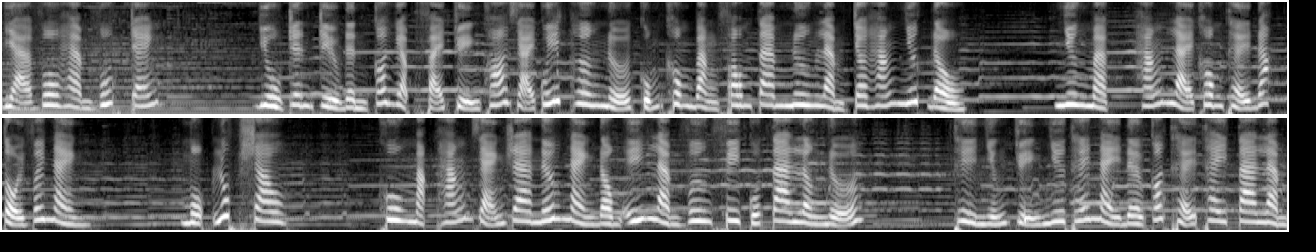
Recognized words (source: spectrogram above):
Dạ vô hàm vuốt trán. Dù trên triều đình có gặp phải chuyện khó giải quyết hơn nữa Cũng không bằng phong tam nương làm cho hắn nhức đầu. Nhưng mà, hắn lại không thể đắc tội với nàng. Một lúc sau, Khuôn mặt hắn giãn ra nếu nàng đồng ý làm vương phi của ta lần nữa. Thì những chuyện như thế này đều có thể thay ta làm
